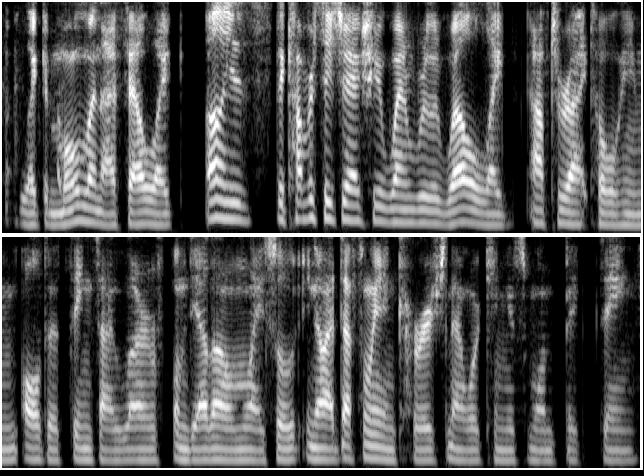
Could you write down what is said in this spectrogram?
like a moment I felt like, oh, it's the conversation actually went really well. Like after I told him all the things I learned from the other online. So, you know, I definitely encourage networking is one big thing.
